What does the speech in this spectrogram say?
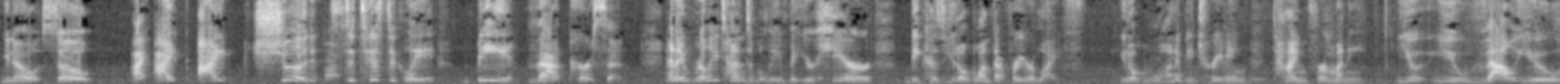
You know, so I I I should statistically be that person. And I really tend to believe that you're here because you don't want that for your life. You don't want to be trading time for money. You you value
